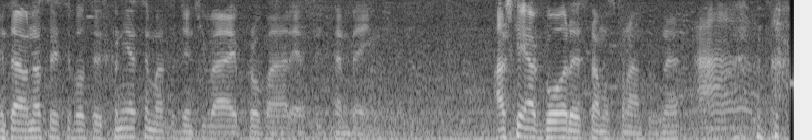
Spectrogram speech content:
Então não sei se vocês conhecem, mas a gente vai provar esse também. Acho que agora estamos prontos, né? Ah.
